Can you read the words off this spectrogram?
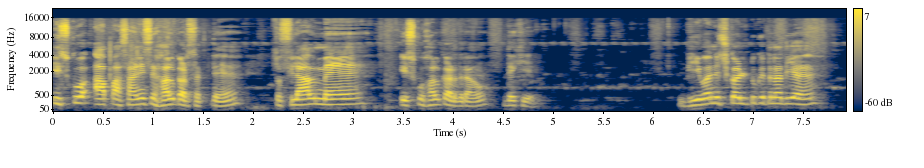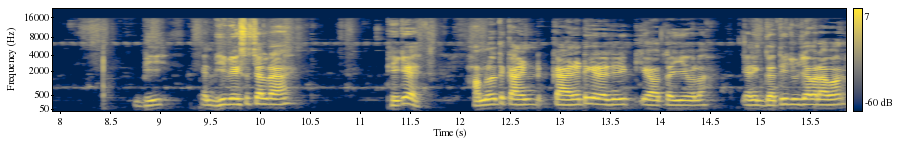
इसको आप आसानी से हल कर सकते हैं। तो फ़िलहाल मैं इसको हल कर दे रहा हूँ। देखिए वी वन इक्वल टू कितना दिया है? भी यानी भी वेग से चल रहा है। ठीक है? हम लोग तो काइनेटिक एनर्जी क्या होता है ये वाला? यानी गति ऊर्जा बराबर।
